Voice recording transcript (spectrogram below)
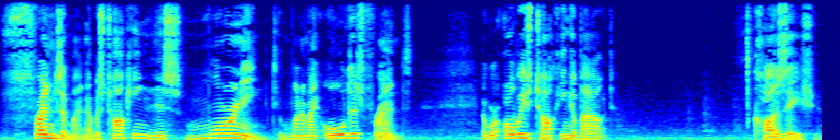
friends of mine. I was talking this morning to one of my oldest friends, and we're always talking about causation.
